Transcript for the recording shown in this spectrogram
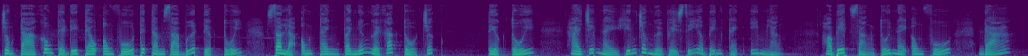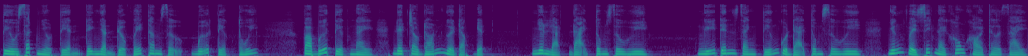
chúng ta không thể đi theo ông Phú tới tham gia bữa tiệc tối, do là ông Thanh và những người khác tổ chức. Tiệc tối, hai chữ này khiến cho người vệ sĩ ở bên cạnh im lặng. Họ biết rằng tối nay ông Phú đã tiêu rất nhiều tiền để nhận được vé tham dự bữa tiệc tối. Và bữa tiệc này để chào đón người đặc biệt, như là Đại Tông Sư Huy. Nghĩ đến danh tiếng của Đại Tông Sư Huy, những vệ sĩ này không khỏi thở dài.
